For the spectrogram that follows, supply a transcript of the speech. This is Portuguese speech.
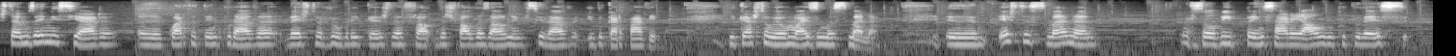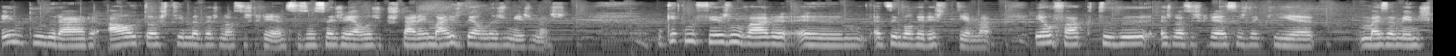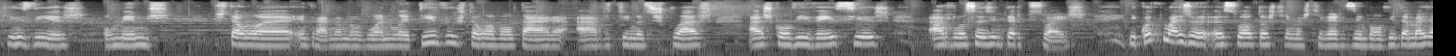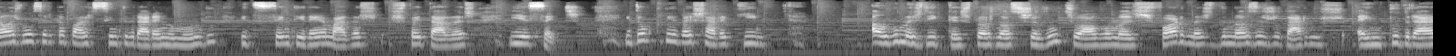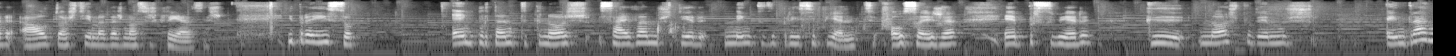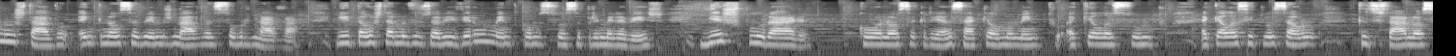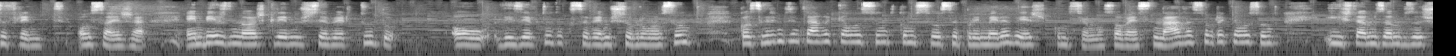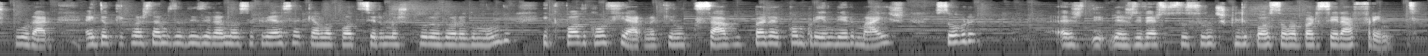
Estamos a iniciar a quarta temporada destas rubricas das fraldas à universidade e do Carpa à Vida. E cá estou eu mais uma semana. Eh, esta semana resolvi pensar em algo que pudesse empoderar a autoestima das nossas crianças, ou seja, elas gostarem mais delas mesmas. O que é que me fez levar uh, a desenvolver este tema? É o facto de as nossas crianças daqui a mais ou menos 15 dias ou menos estão a entrar no novo ano letivo, estão a voltar às rotinas escolares, às convivências, às relações interpessoais. E quanto mais a, a, sua autoestima estiver desenvolvida, mais elas vão ser capazes de se integrarem no mundo e de se sentirem amadas, respeitadas e aceites. Então, queria deixar aqui algumas dicas para os nossos adultos ou algumas formas de nós ajudarmos a empoderar a autoestima das nossas crianças. E para isso é importante que nós saibamos ter mente de principiante, ou seja, é perceber que nós podemos entrar num estado em que não sabemos nada sobre nada e então estamos a viver um momento como se fosse a primeira vez e a explorar com a nossa criança aquele momento, aquele assunto, aquela situação que está à nossa frente. Ou seja, em vez de nós querermos saber tudo ou dizer tudo o que sabemos sobre um assunto, conseguirmos entrar naquele assunto como se fosse a primeira vez, como se eu não soubesse nada sobre aquele assunto e estamos ambos a explorar. Então, o que é que nós estamos a dizer à nossa criança? Que ela pode ser uma exploradora do mundo e que pode confiar naquilo que sabe para compreender mais sobre as, os diversos assuntos que lhe possam aparecer à frente.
